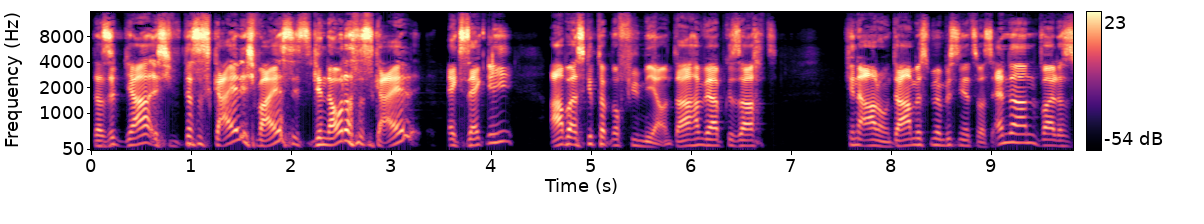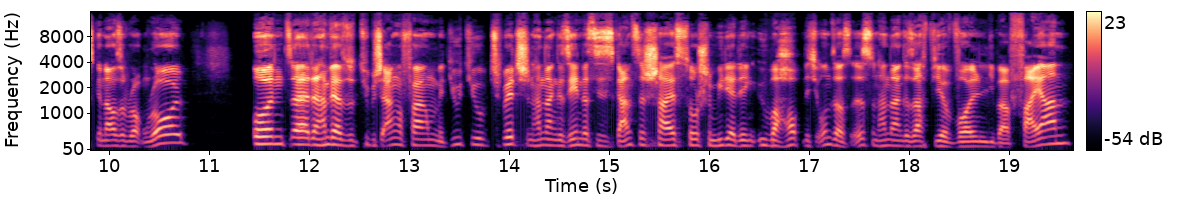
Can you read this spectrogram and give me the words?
Da sind, ja, ich, das ist geil, ich weiß, ich, genau das ist geil, exactly, aber es gibt halt noch viel mehr. Und da haben wir halt gesagt, keine Ahnung, da müssen wir ein bisschen jetzt was ändern, weil das ist genauso Rock'n'Roll. Und äh, dann haben wir so typisch angefangen mit YouTube, Twitch und haben dann gesehen, dass dieses ganze scheiß Social Media Ding überhaupt nicht unseres ist und haben dann gesagt, wir wollen lieber feiern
